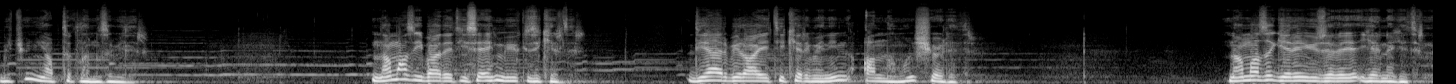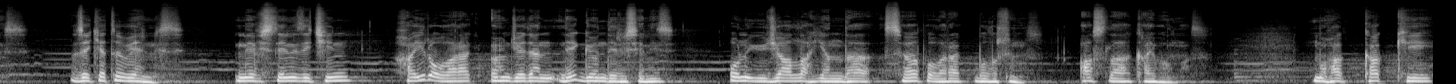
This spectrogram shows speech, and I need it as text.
bütün yaptıklarınızı bilir. Namaz ibadeti ise en büyük zikirdir. Diğer bir ayeti kerimenin anlamı şöyledir. Namazı gereği üzere yerine getiriniz. Zekatı veriniz. Nefisleriniz için hayır olarak önceden ne gönderirseniz onu Yüce Allah yanında sevap olarak bulursunuz. Asla kaybolmaz. Muhakkak ki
